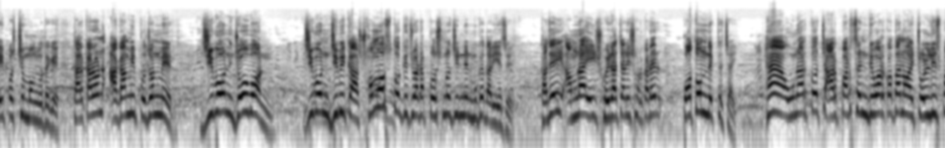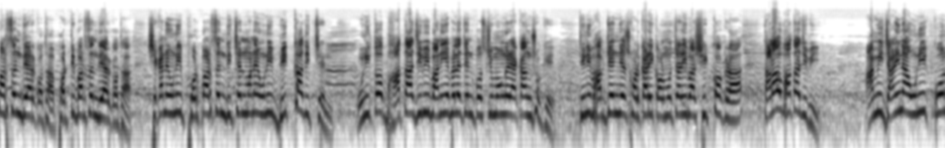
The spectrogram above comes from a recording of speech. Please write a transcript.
এই পশ্চিমবঙ্গ থেকে। তার কারণ আগামী প্রজন্মের জীবন, যৌবন জীবন জীবিকা, সমস্ত কিছু একটা প্রশ্নচিহ্নের মুখে দাঁড়িয়েছে। কাজেই আমরা এই স্বৈরাচারী সরকারের পতন দেখতে চাই। হ্যাঁ ওনার তো চার পার্সেন্ট দেওয়ার কথা নয়, চল্লিশ পার্সেন্ট দেওয়ার কথা ফর্টি পার্সেন্ট দেওয়ার কথা। সেখানে উনি ফোর পার্সেন্ট দিচ্ছেন মানে উনি ভিক্ষা দিচ্ছেন। উনি তো ভাতাজীবী বানিয়ে ফেলেছেন পশ্চিমবঙ্গের একাংশকে। তিনি ভাবছেন যে সরকারি কর্মচারী বা শিক্ষকরা, তারাও ভাতাজীবী। আমি জানি না উনি কোন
